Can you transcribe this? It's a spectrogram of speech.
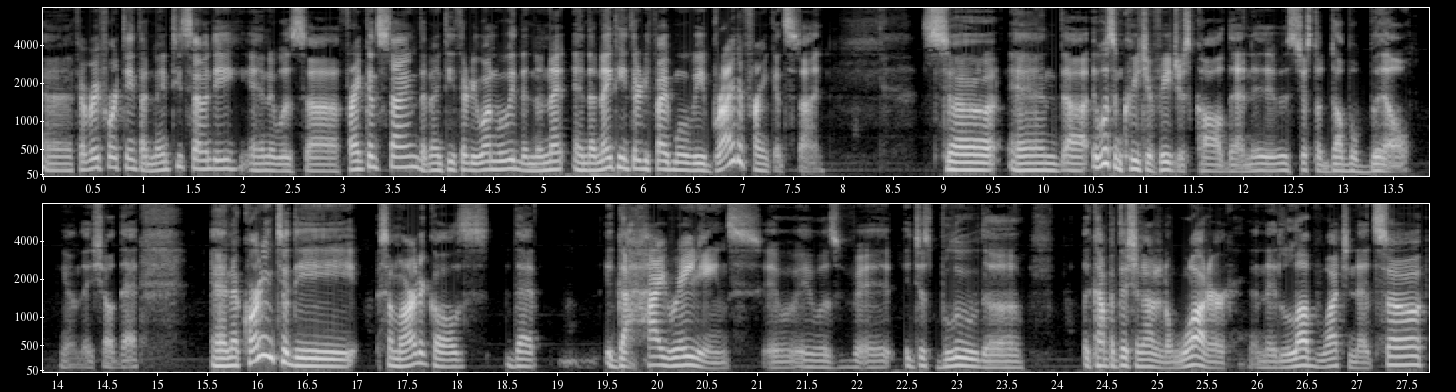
uh, February 14th, on 1970, and it was uh, Frankenstein, the 1931 movie, the, and the 1935 movie Bride of Frankenstein. So, and uh, it wasn't Creature Features called then; it was just a double bill. You know, they showed that, and according to the some articles that it got high ratings. It, it was it, it just blew the the competition out of the water, and they loved watching that. So, of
